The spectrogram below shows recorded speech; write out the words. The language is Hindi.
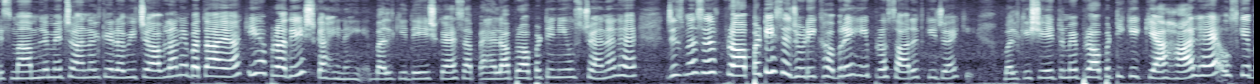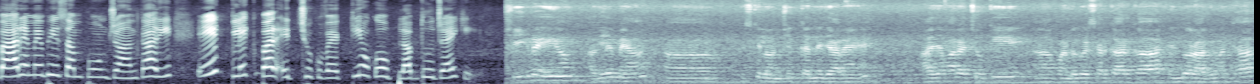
इस मामले में चैनल के रवि चावला ने बताया कि यह प्रदेश का ही नहीं, बल्कि देश का ऐसा पहला प्रॉपर्टी न्यूज़ चैनल है, जिसमें सिर्फ़ प्रॉपर्टी से जुड़ी खबरें ही प्रसारित की जाएगी। बल्कि क्षेत्र में प्रॉपर्टी की क्या हाल है, उसके बारे में भी संपूर्ण जानकारी एक क्लिक पर इच्छुक व्यक्तियों को उपलब्ध हो जाएगी। शीघ्र ही हम, अगले माह इसकी लॉन्चिंग करने जा रहे हैं। आज हमारा चूँकि पांडुगढ़ सरकार का इंदौर आगमन था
